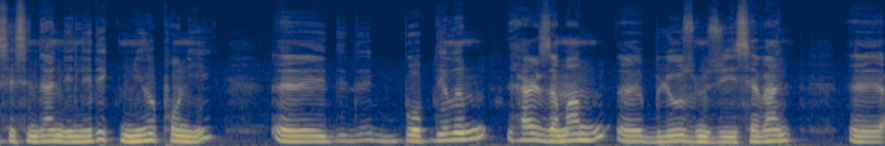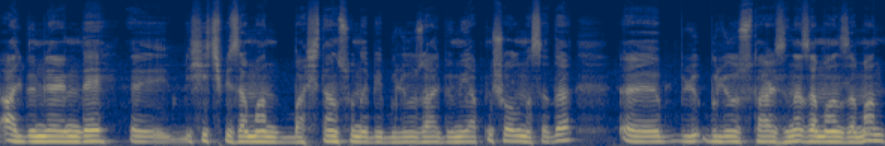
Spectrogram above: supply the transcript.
Sesinden dinledik. New Pony. Ee, Bob Dylan her zaman e, blues müziği seven, e, albümlerinde e, hiçbir zaman baştan sona bir blues albümü yapmış olmasa da e, blues tarzına zaman zaman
